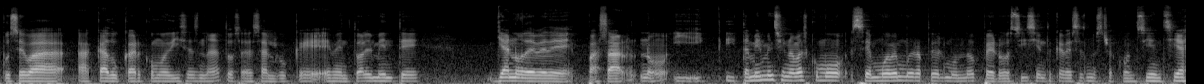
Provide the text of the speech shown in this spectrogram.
pues se va a caducar, como dices, Nat, o sea, es algo que eventualmente ya no debe de pasar, ¿no? Y, y, también mencionabas cómo se mueve muy rápido el mundo, pero sí siento que a veces nuestra conciencia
